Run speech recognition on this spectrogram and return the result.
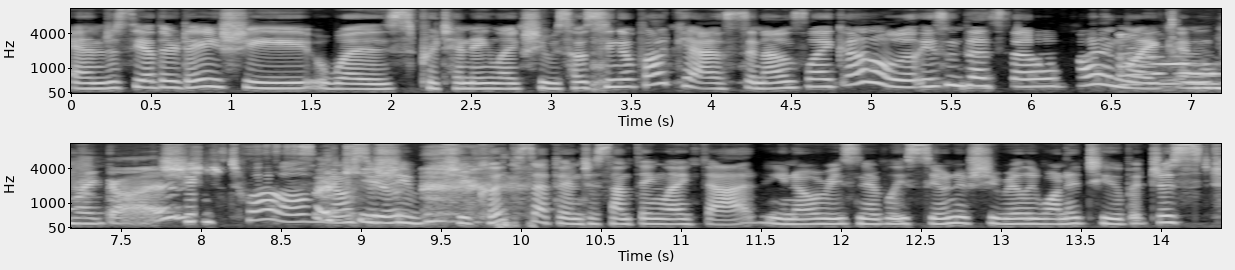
and just the other day, she was pretending like she was hosting a podcast. And I was like, oh, isn't that so fun? Like, and oh my gosh. She's 12. So you know, so she, she could step into something like that, you know, reasonably soon if she really wanted to but just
